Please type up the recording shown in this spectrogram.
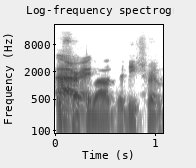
let's talk right. about the Detroit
